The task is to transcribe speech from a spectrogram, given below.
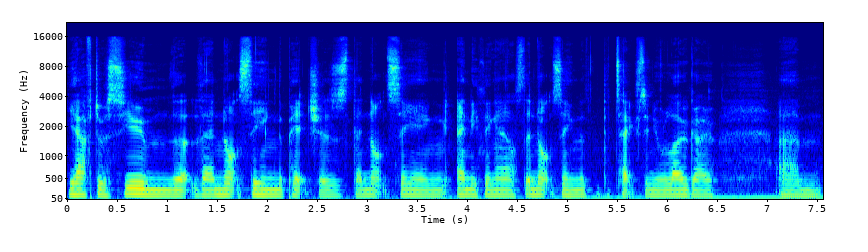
You have to assume that they're not seeing the pictures, they're not seeing anything else, they're not seeing the, the text in your logo. Um,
